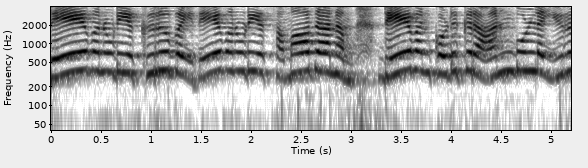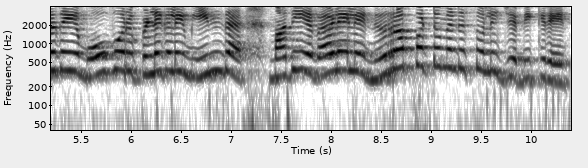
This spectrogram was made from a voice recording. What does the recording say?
தேவனுடைய கிருபை தேவனுடைய சமாதானம் தேவன் கொடுக்கிற அன்புள்ள இருதயம் ஒவ்வொரு பிள்ளைகளையும் இந்த மதிய வேளையிலே நிரப்பட்டும் என்று சொல்லி ஜெபிக்கிறேன்.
